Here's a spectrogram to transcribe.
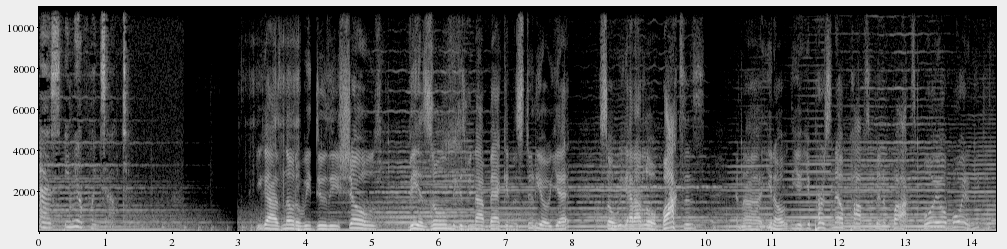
As Emil points out, You guys know that we do these shows via Zoom because we're not back in the studio yet. So we got our little boxes, and uh, you know, your, your personnel pops up in a box. Boy, oh boy, just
